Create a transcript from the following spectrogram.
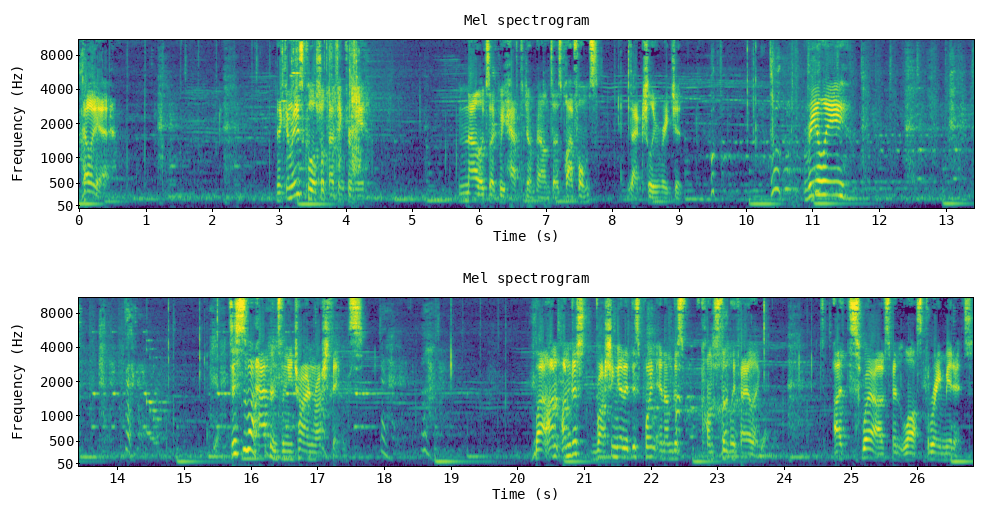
Hell yeah. Now, can we just claw shot that thing from here? Now it looks like we have to jump out those platforms to actually reach it. Really? This is what happens when you try and rush things. Like, I'm, I'm just rushing it at this point and I'm just constantly failing. I swear I've spent the last three minutes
